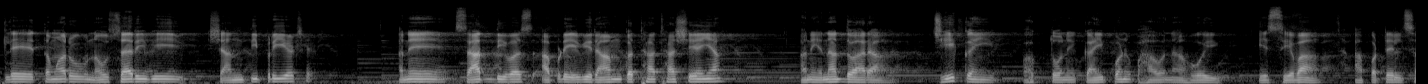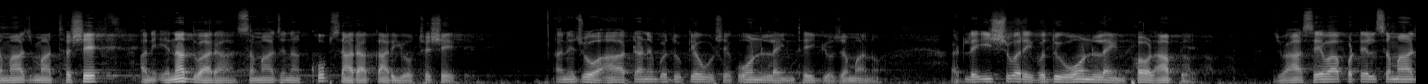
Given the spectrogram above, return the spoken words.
એટલે તમારું નવસારી બી શાંતિપ્રિય છે. અને સાત દિવસ આપણે એવી રામકથા થશે અહીંયા. અને એના દ્વારા જે કંઈ ભક્તોને કાંઈ પણ ભાવના હોય એ સેવા આ પટેલ સમાજમાં થશે. અને એના દ્વારા સમાજના ખૂબ સારા કાર્યો થશે. અને જો આ અટાણે બધું કેવું છે કે ઓનલાઈન થઈ ગયો જમાનો. એટલે ઈશ્વરે બધું ઓનલાઈન ફળ આપે. જો આ સેવા પટેલ સમાજ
